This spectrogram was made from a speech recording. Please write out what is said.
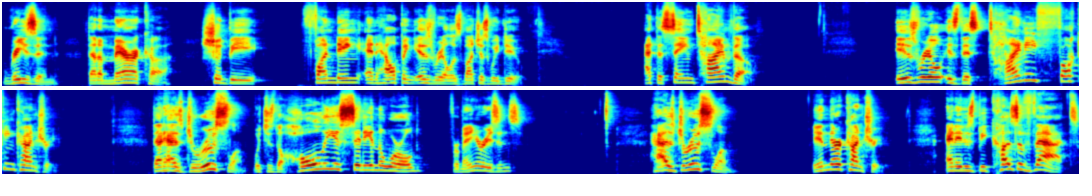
reason that America should be funding and helping Israel as much as we do. At the same time, though, Israel is this tiny fucking country that has Jerusalem, which is the holiest city in the world for many reasons, has Jerusalem in their country. And it is because of that,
